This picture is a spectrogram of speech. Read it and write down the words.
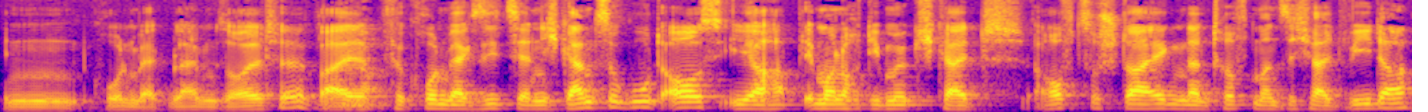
in Kronberg bleiben sollte. Weil genau. für Kronberg sieht es ja nicht ganz so gut aus. Ihr habt immer noch die Möglichkeit aufzusteigen, dann trifft man sich halt wieder.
